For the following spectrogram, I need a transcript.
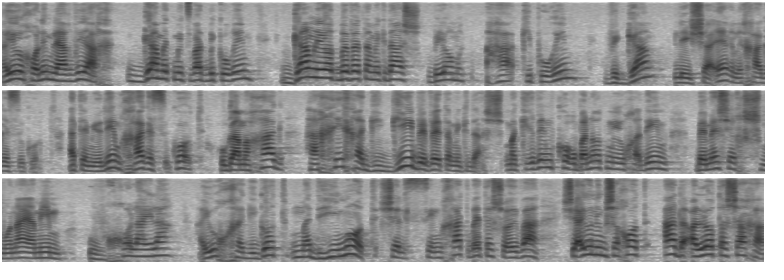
היו יכולים להרוויח גם את מצוות ביקורים, גם להיות בבית המקדש ביום הכיפורים וגם להישאר לחג הסוכות. אתם יודעים, חג הסוכות הוא גם החג הכי חגיגי בבית המקדש. מקריבים קורבנות מיוחדים במשך שמונה ימים, ובכל לילה היו חגיגות מדהימות של שמחת בית השואבה, שהיו נמשכות עד עלות השחר.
